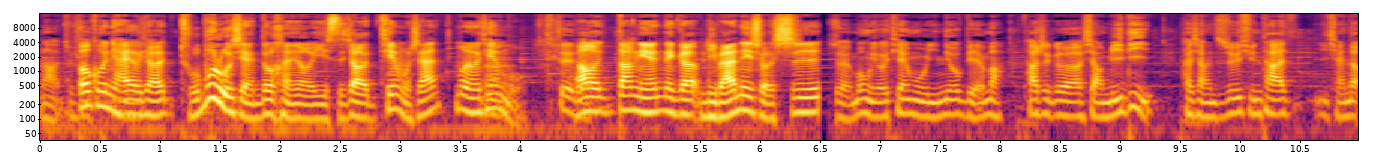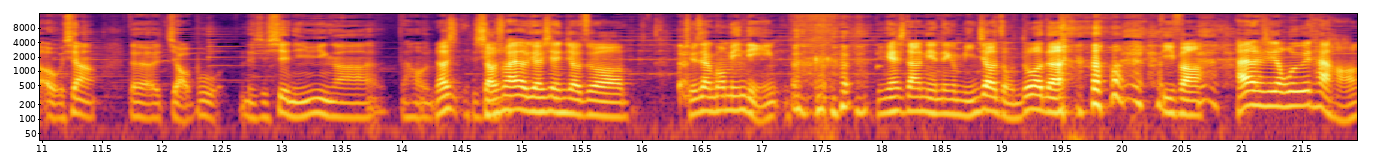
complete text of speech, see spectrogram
啊，就是包括你还有一条徒步路线都很有意思，叫天母山梦游天母。对，然后当年那个李白那首诗，对，梦游天母吟留别嘛，他是个小迷弟，他想追寻他以前的偶像的脚步，那些谢灵运啊，然后然后小说还有一条线叫做决战光明顶，应该是当年那个明教总舵的 地方。还有一条线叫巍巍太行，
